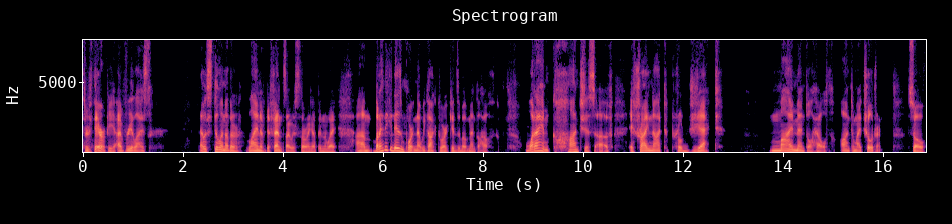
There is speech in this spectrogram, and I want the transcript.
through therapy, I've realized that was still another line of defense I was throwing up in the way. Um, but I think it is important that we talk to our kids about mental health. What I am conscious of is trying not to project my mental health onto my children. So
